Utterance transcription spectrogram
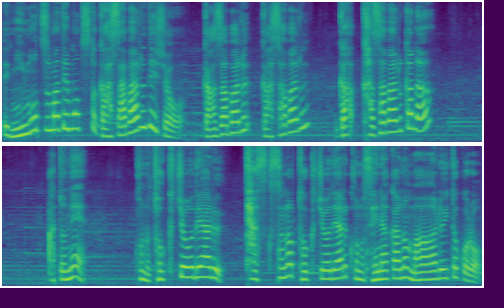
で荷物まで持つとガサバルでしょ。ガザバル？ガサバル？がかさばるかな？あとねこの特徴であるタスクスの特徴であるこの背中の丸いところ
